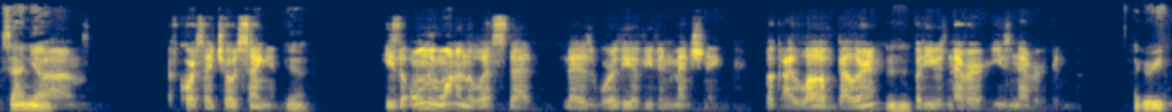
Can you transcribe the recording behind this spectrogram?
Sanya. Um, of course, I chose Sanya. yeah. He's the only one on the list that that is worthy of even mentioning. Look, I love Bellerin, Mhm. but he was never he's never good. Agreed.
